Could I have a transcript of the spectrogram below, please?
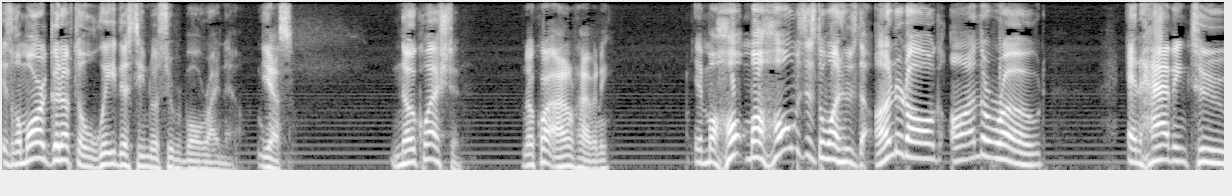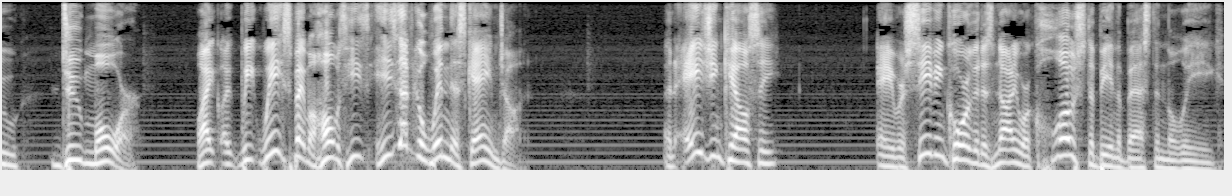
is Lamar good enough to lead this team to a Super Bowl right now? Yes. No question. No, quite. I don't have any. If Mahomes, Mahomes is the one who's the underdog on the road and having to do more, like like we, we expect Mahomes, he's he's got to go win this game, John. An aging Kelce, a receiving core that is not anywhere close to being the best in the league.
